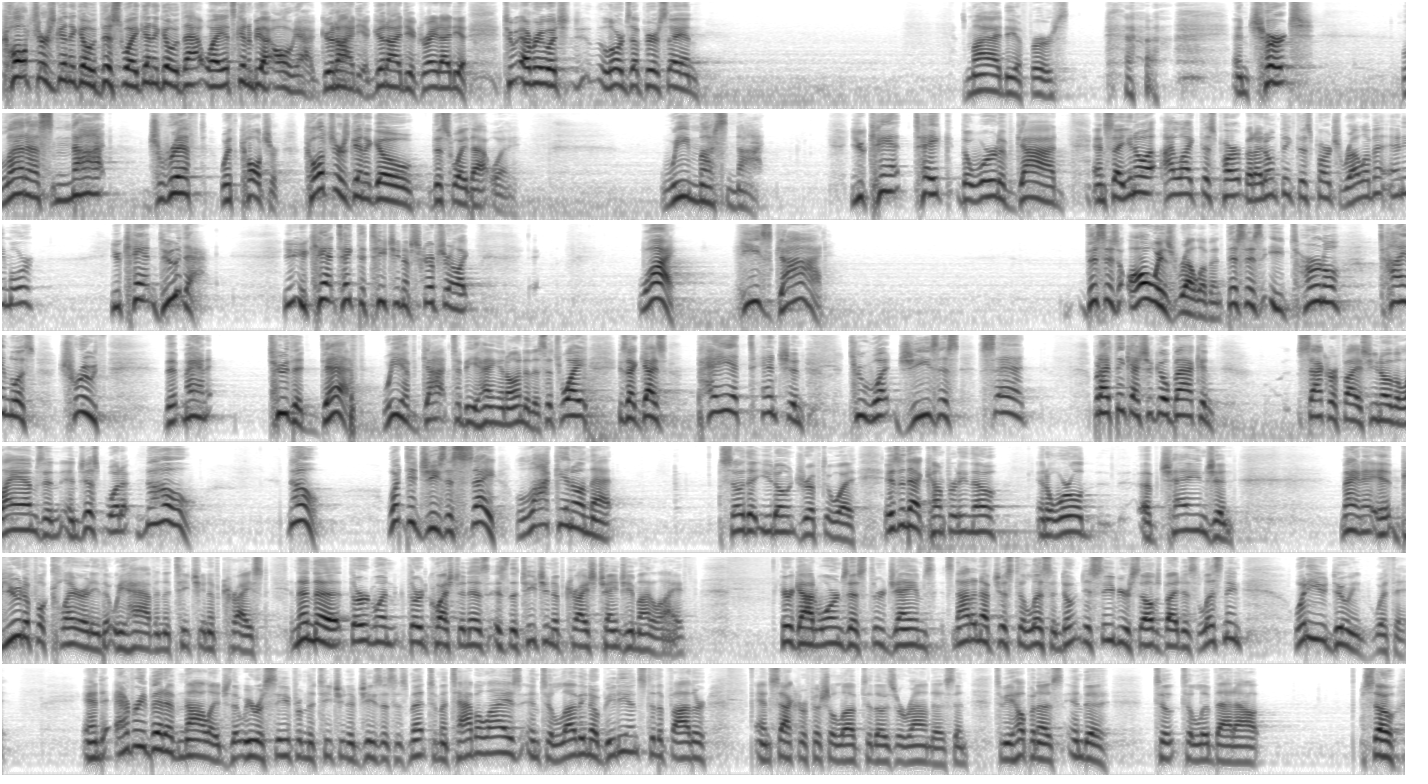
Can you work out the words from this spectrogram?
Culture's going to go this way, going to go that way. It's going to be like, oh, yeah, good idea, good idea, great idea. To every which the Lord's up here saying, it's my idea first. and, church, let us not drift with culture. Culture is going to go this way, that way. We must not. You can't take the Word of God and say, you know what, I like this part, but I don't think this part's relevant anymore. You can't do that. You, you can't take the teaching of Scripture and, like, why? He's God. This is always relevant. This is eternal, timeless truth that, man, to the death, we have got to be hanging on to this. It's why he's like, guys, pay attention to what Jesus said. But I think I should go back and sacrifice, you know, the lambs and, and just what. No. No. What did Jesus say? Lock in on that so that you don't drift away. Isn't that comforting, though, in a world of change and man, it, beautiful clarity that we have in the teaching of Christ. And then the third one, third question is Is the teaching of Christ changing my life? Here, God warns us through James it's not enough just to listen. Don't deceive yourselves by just listening. What are you doing with it? And every bit of knowledge that we receive from the teaching of Jesus is meant to metabolize into loving obedience to the Father and sacrificial love to those around us and to be helping us into to, to live that out. So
